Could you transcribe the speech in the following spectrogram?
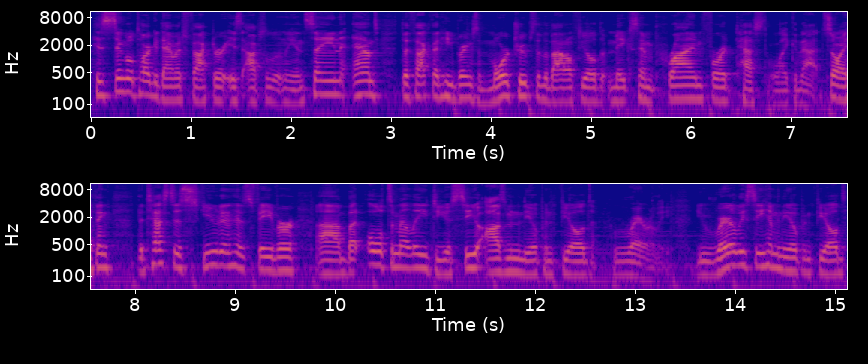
His single target damage factor is absolutely insane and the fact that he brings more troops to the battlefield makes him prime for a test like that. So I think the test is skewed in his favor uh, but ultimately do you see Osman in the open field? Rarely you rarely see him in the open field.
